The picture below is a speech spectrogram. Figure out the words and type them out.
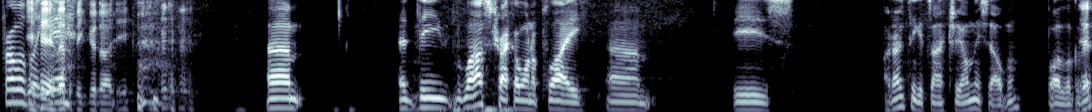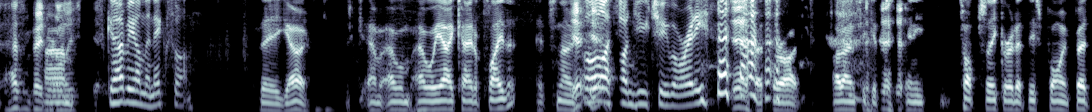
Probably, yeah, yeah. that'd be a good idea. Um, uh, the last track I want to play um, is I don't think it's actually on this album by the look of it it. hasn't been Um, released It's yet. going to be on the next one. There you go. Um, are, are we okay to play that? It's no. Yeah. Oh, it's on YouTube already. Yeah, That's all right. I don't think it's any top secret at this point. But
